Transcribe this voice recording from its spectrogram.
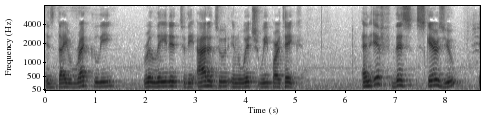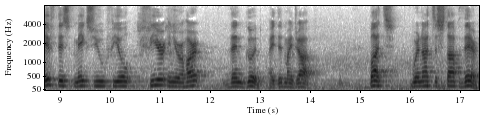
is directly related to the attitude in which we partake. And if this scares you, if this makes you feel fear in your heart, then good, I did my job. But we're not to stop there.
